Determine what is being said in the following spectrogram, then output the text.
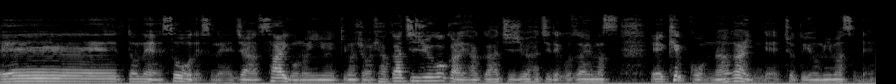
えーっとね、そうですね。じゃあ最後の引用行きましょう。185から188でございます。えー、結構長いんで、ちょっと読みますね。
